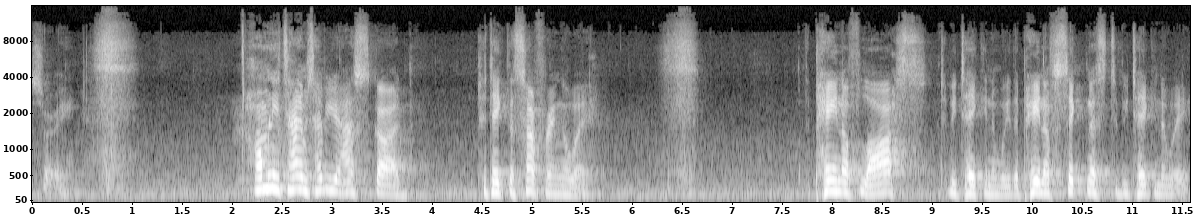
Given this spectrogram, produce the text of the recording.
Sorry. How many times have you asked God to take the suffering away? The pain of loss to be taken away, the pain of sickness to be taken away,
